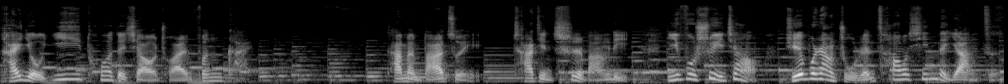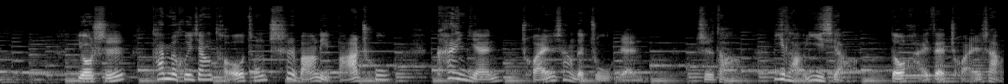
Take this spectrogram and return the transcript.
还有依托的小船分开。它们把嘴插进翅膀里，一副睡觉。绝不让主人操心的样子。有时他们会将头从翅膀里拔出，看一眼船上的主人，知道一老一小都还在船上，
